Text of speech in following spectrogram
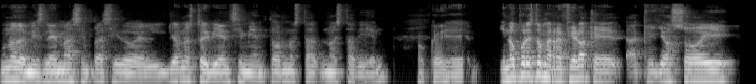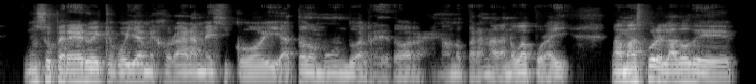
Uno de mis lemas siempre ha sido el yo no estoy bien si mi entorno está, no está bien. Okay. Eh, y no por esto me refiero a que, a que yo soy un superhéroe que voy a mejorar a México y a todo mundo alrededor. No, no, para nada, no va por ahí. Va más por el lado de,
